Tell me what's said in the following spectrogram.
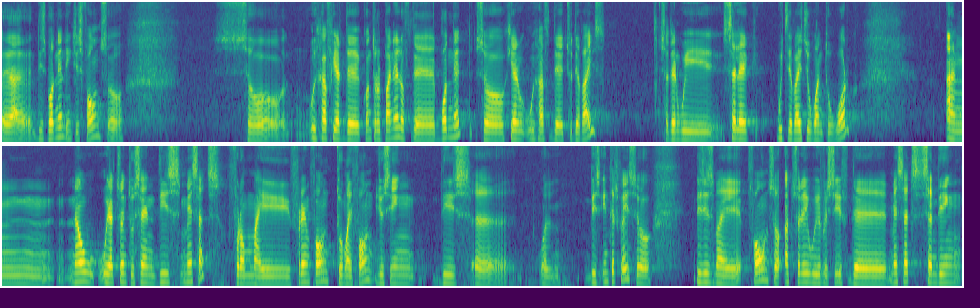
uh, this botnet in his phone. So, so we have here the control panel of the botnet. So here we have the two devices. So then we select which device you want to work. And now we are trying to send this message from my friend phone to my phone using this, uh, well, this interface. So this is my phone. So actually, we receive the message sending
